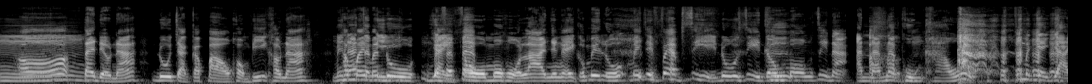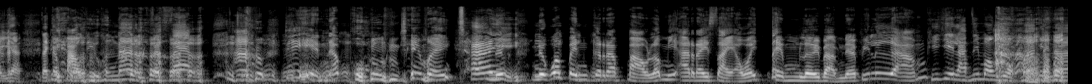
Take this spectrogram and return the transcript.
อืมอ๋อแต่เดี๋ยวนะ ดูจากกระเป๋าของพี่เขานะไม่ ทำน่าไมจะมันมีดูใหญ่แฟโตบโมโหลานยังไงก็ไม่รู้ ไม่ใช่แฟบสิดูสิดคืงอมองสินะอันนั้นน่ะพุงเขาที่มันใหญ่ๆอะแต่กระเป๋าที่อยู่ข้างหน้าน่ะมันแฟบอ้าวที่เห็นนะพุงใช่ไหมใช่นึกนึกว่าเป็นกระเป๋าแล้วมีอะไรใส่เอาไว้เต็มเลยแบบเนี้ยพี่เหลือมๆพี่ยีรับนี่มองบวกมากเลยนะ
